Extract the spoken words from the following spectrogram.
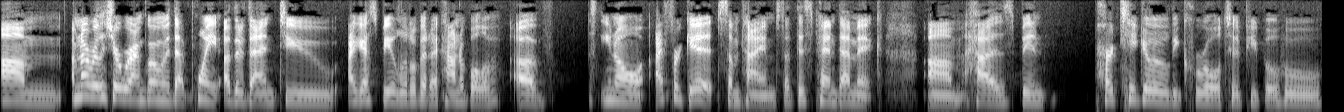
Um i'm not really sure where i'm going with that point other than to i guess be a little bit accountable of of you know i forget sometimes that this pandemic um has been particularly cruel to people who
